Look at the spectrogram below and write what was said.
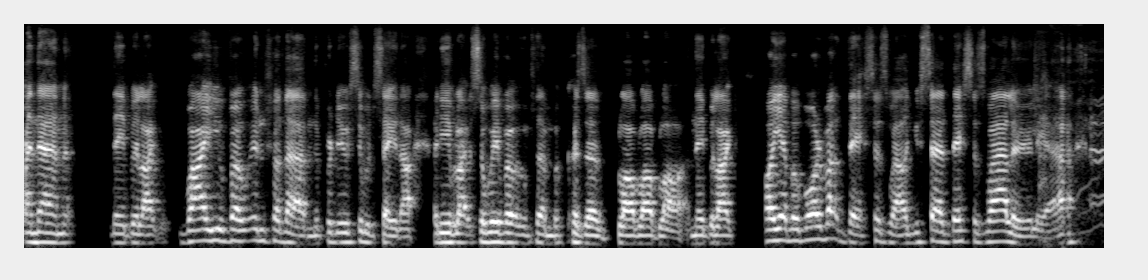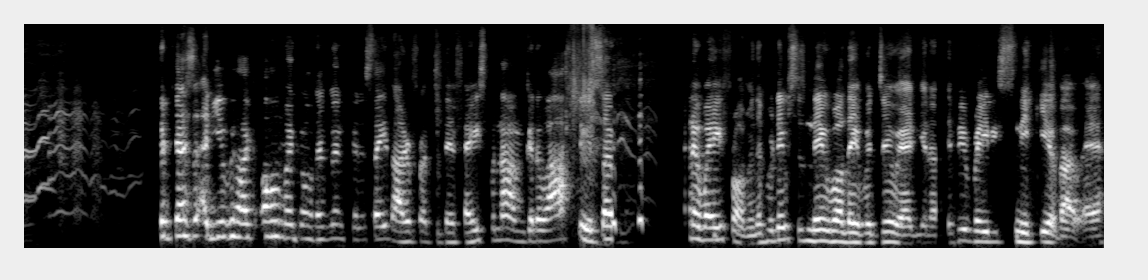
And then they'd be like, why are you voting for them? The producer would say that. And you'd be like, so we're voting for them because of blah, blah, blah. And they'd be like, oh, yeah, but what about this as well? You said this as well earlier. just, and you were like, oh my God, I wasn't going to say that in front of their face, but now I'm going to have to. So get away from it. The producers knew what they were doing, you know, they'd be really sneaky about it.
